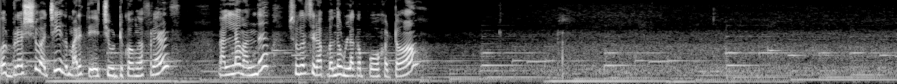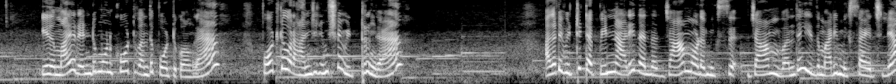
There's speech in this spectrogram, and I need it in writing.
ஒரு ப்ரஷ் வச்சு இது மாதிரி தேய்ச்சி விட்டுக்கோங்க ஃப்ரெண்ட்ஸ் நல்லா வந்து சுகர் சிரப் வந்து உள்ளக்க போகட்டும். இது மாதிரி ரெண்டு மூணு கோட் வந்து போட்டுக்கோங்க. போட்டுட்டு ஒரு அஞ்சு நிமிஷம் விட்டுருங்க. அதோட விட்டுட்ட பின்னாடி இந்த இந்த ஜாமோட மிக்ஸு ஜாம் வந்து இது மாதிரி மிக்ஸ் ஆயிடுச்சு இல்லையா?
